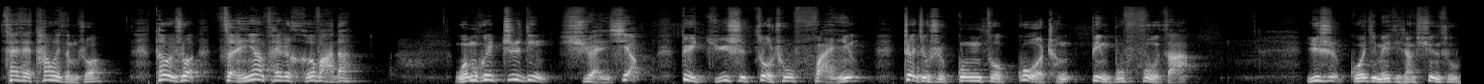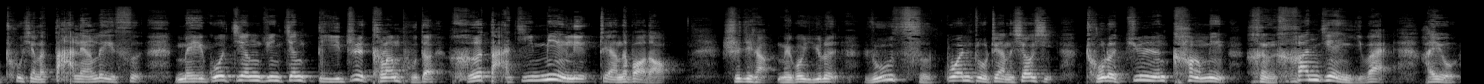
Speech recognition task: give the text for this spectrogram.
猜猜他会怎么说？他会说，怎样才是合法的？我们会制定选项，对局势做出反应，这就是工作过程，并不复杂。于是，国际媒体上迅速出现了大量类似“美国将军将抵制特朗普的核打击命令”这样的报道。实际上，美国舆论如此关注这样的消息，除了军人抗命很罕见以外，还有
